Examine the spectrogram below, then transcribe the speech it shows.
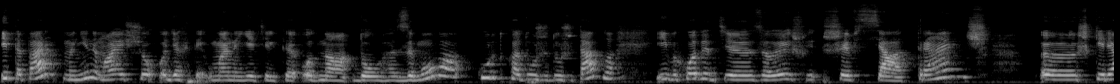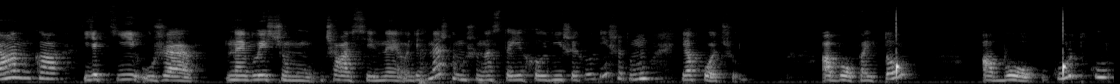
І тепер мені немає що одягти. У мене є тільки одна довга зимова куртка, дуже-дуже тепла. І виходить, е, залишився тренч е, шкірянка, які вже в найближчому часі не одягнеш, тому що в нас стає холодніше і холодніше, тому я хочу або пальто, або куртку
